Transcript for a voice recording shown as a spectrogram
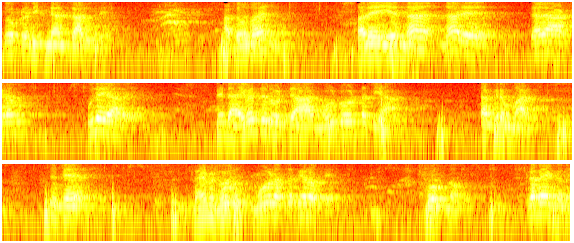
તો ક્રમિક જ્ઞાન ચાલુ રહે. આ સમજવાય ને? અને એ ના રે ત્યારે આ ક્રમ ઉદય આવે. તે ડાયવર્જ રોડ છે આ મૂળ રોડ નથી આ. અક્રમ માર્ગ. શું છે? મૂળ રસ્તો પેલો છે. મોક્ષ નો ક્રમે ક્રમે.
